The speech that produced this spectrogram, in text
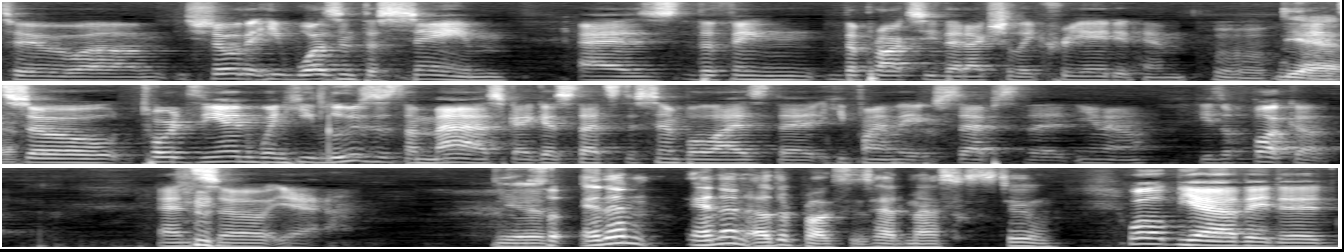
to um, show that he wasn't the same as the thing, the proxy that actually created him. Yeah, And so towards the end, when he loses the mask, I guess that's to symbolize that he finally accepts that you know he's a fuck up. And so yeah. yeah. So- and then and then other proxies had masks too. Well, yeah, they did.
